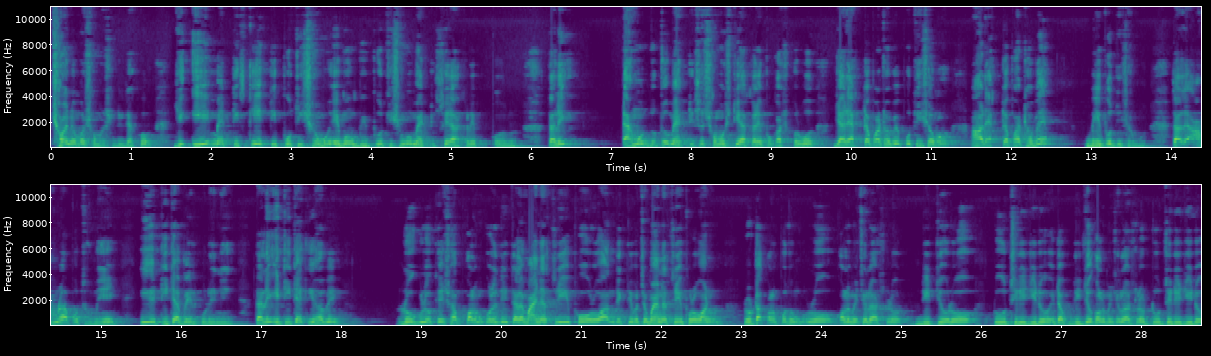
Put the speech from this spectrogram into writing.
ছয় নম্বর সমস্যাটি, দেখো, যে এ ম্যাট্রিক্সকে একটি প্রতিসম এবং বিপ্রতিসম ম্যাট্রিক্সের আকারে তাহলে এমন দুটো ম্যাট্রিক্সের সমষ্টি আকারে প্রকাশ করব, যার একটা পাঠ হবে প্রতিসম আর একটা পাঠ হবে বিপ্রতিসম তাহলে আমরা প্রথমে এটিটা বের করে নিই। তাহলে এটিটা কি হবে? রোগুলোকে সব কলম করে দিই। তাহলে মাইনাস থ্রি ফোর ওয়ান দেখতে পাচ্ছ মাইনাস থ্রি ফোর ওয়ান রোটা কলম প্রথম রো কলমে চলে আসলো, দ্বিতীয় রো টু থ্রি জিরো এটা দ্বিতীয় কলমে চলে আসলো টু থ্রি জিরো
